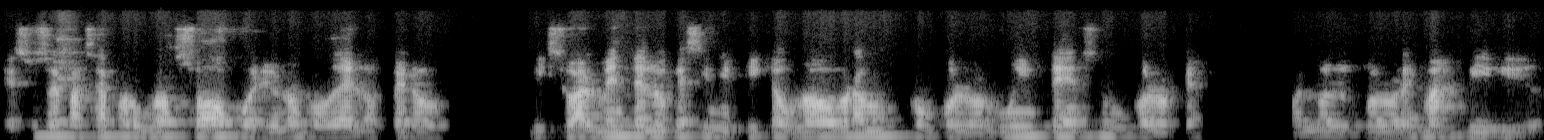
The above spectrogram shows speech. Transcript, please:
eso se pasa por unos software y unos modelos, pero visualmente lo que significa una obra con color muy intenso es un color que cuando el color es más vívido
